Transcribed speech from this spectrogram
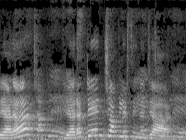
there are Chocolates. there are 10 chocolates in a jar chocolates.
